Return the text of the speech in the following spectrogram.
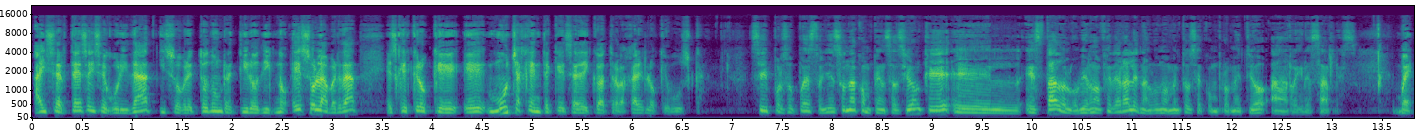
Hay certeza y seguridad y sobre todo un retiro digno. Eso la verdad es que creo que eh, mucha gente que se ha dedicado a trabajar es lo que busca. Sí, por supuesto, y es una compensación que el Estado, el gobierno federal, en algún momento se comprometió a regresarles. Bueno,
